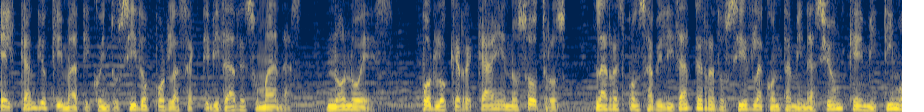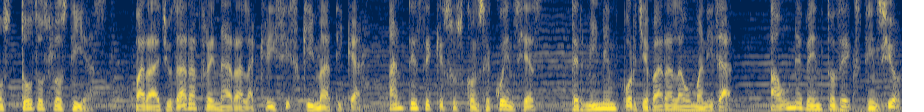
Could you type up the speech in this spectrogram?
el cambio climático inducido por las actividades humanas no lo es, por lo que recae en nosotros la responsabilidad de reducir la contaminación que emitimos todos los días, para ayudar a frenar a la crisis climática, antes de que sus consecuencias terminen por llevar a la humanidad a un evento de extinción.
